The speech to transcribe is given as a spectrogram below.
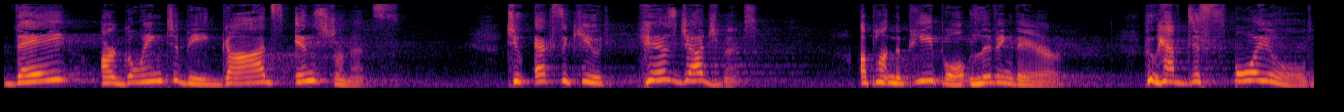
they are going to be God's instruments to execute his judgment upon the people living there who have despoiled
